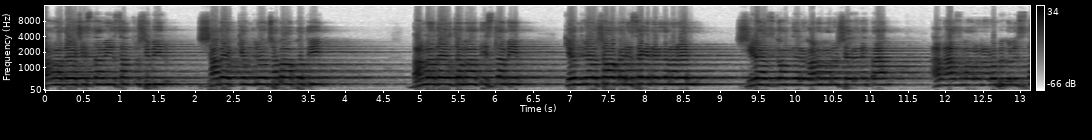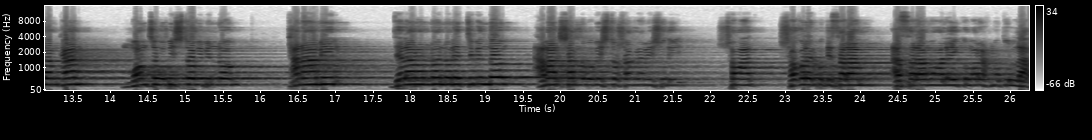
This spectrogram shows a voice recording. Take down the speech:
বাংলাদেশ ইসলামী ছাত্র শিবির সাবেক কেন্দ্রীয় সভাপতি, বাংলাদেশ জামাত ইসলামী কেন্দ্রীয় সহকারী সেক্রেটারি জেনারেল সিরাজগঞ্জের গণমানুষের নেতা আলহাজ মাওলানা রফিকুল ইসলাম খান, মঞ্চ উপবিষ্ট বিভিন্ন থানা আমির, জেলার অন্যান্য নেতৃবৃন্দ, আমার সামনে উপবিষ্ট সংগ্রামী সুদী সমাজ সকলের প্রতি সালাম। আসসালামু আলাইকুম রহমতুল্লাহ।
